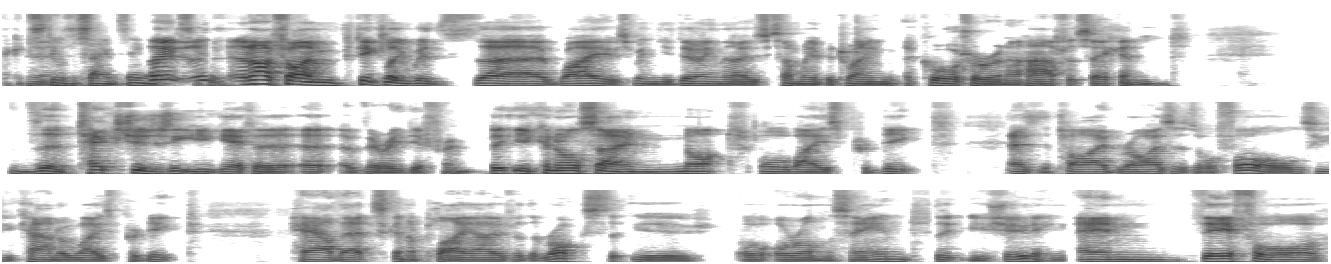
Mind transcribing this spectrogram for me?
like it's yeah. still the same thing. And I find particularly with uh, waves when you're doing those somewhere between a quarter and a half a second, the textures that you get are, are, are very different. But you can also not always predict as the tide rises or falls. You can't always predict how that's going to play over the rocks that you or, or on the sand that you're shooting. And therefore,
